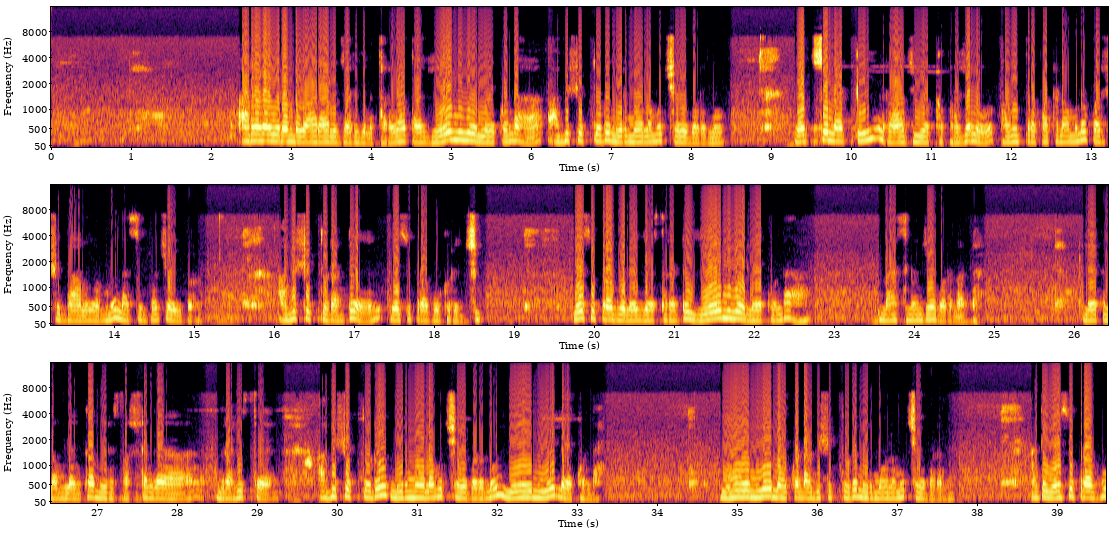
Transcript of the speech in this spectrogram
అరవై రెండు వారాలు జరిగిన తర్వాత ఏమీ లేకుండా అభిషిక్తుడు నిర్మూలము చేయబడును. వచ్చునట్టి రాజు యొక్క ప్రజలు పవిత్ర పట్టణమును పరిశుద్ధ ఆలయమును చేయబడు అభిషిక్తుడు అంటే యేసు ప్రభు గురించి. యేసు ప్రభువులు ఏం చేస్తారంటే ఏమీ లేకుండా నాశనం చేయబడునంట. లేఖనంలో ఇంకా మీరు స్పష్టంగా గ్రహిస్తే అభిషక్తుడు నిర్మూలము చేయబడును ఏమీ లేకుండా. ఏమీ లేకుండా అభిషక్తుడు నిర్మూలము చేయబడను. అంటే యేసు ప్రభు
